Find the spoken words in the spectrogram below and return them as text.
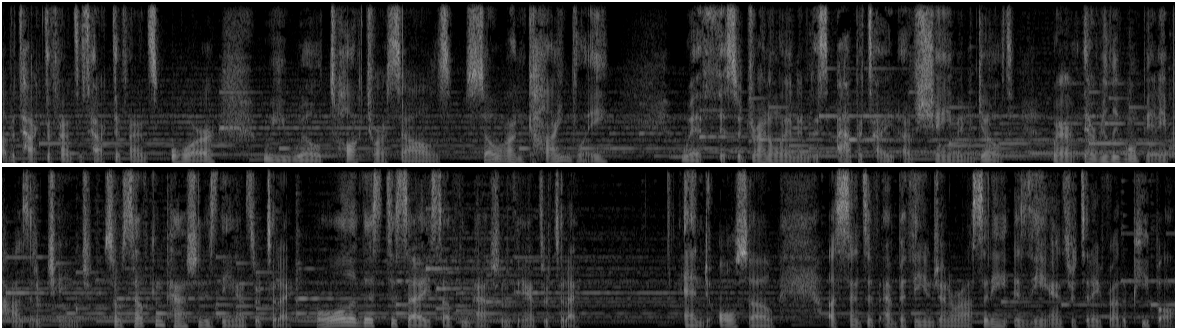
of attack, defense, attack, defense, or we will talk to ourselves so unkindly with this adrenaline and this appetite of shame and guilt where there really won't be any positive change. So, self compassion is the answer today. All of this to say, self compassion is the answer today. And also, a sense of empathy and generosity is the answer today for other people.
